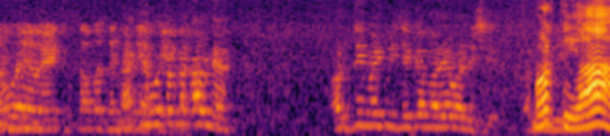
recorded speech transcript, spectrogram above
તો નાખી હું તમને કહું ને અડધી મિનિટની જગ્યામાં રહેવાની છે અડધી હા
